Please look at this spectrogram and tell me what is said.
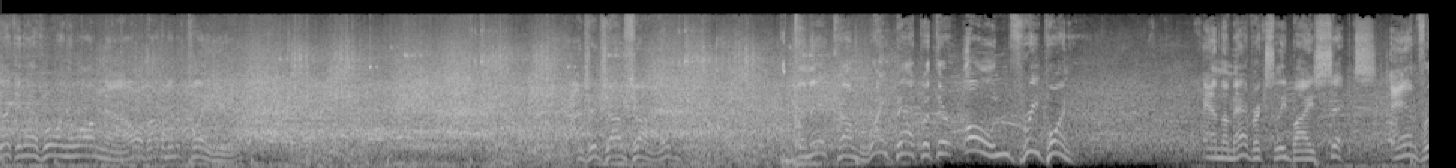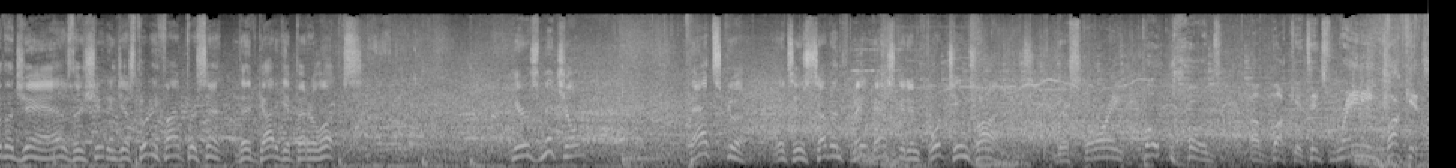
Second half rolling along now, about a minute play here. Doncic outside. And they come right back with their own three-pointer. And the Mavericks lead by six. And for the Jazz, they're shooting just 35%. They've got to get better looks. Here's Mitchell. That's good. It's his seventh made basket in 14 tries. They're scoring boatloads of buckets. It's raining buckets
